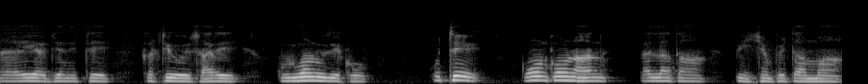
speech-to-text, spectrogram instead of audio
ਹੈ ਇਹ ਅਰਜਨ ਇੱਥੇ ਇਕੱਠੇ ਹੋਏ ਸਾਰੇ ਗੁਰੂਆਂ ਨੂੰ ਦੇਖੋ। ਉੱਥੇ ਕੌਣ ਕੌਣ ਹਨ? ਪਹਿਲਾਂ ਤਾਂ ਭੀਸ਼ਮ ਪਿਤਾਮਾ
